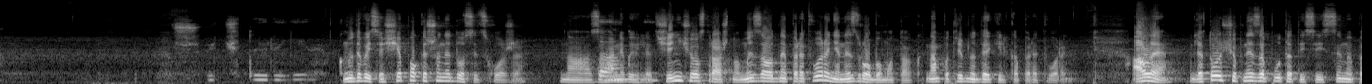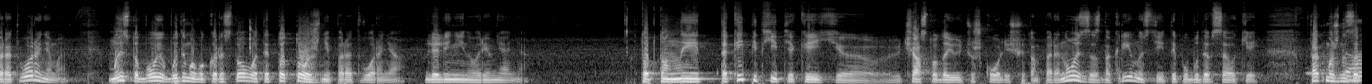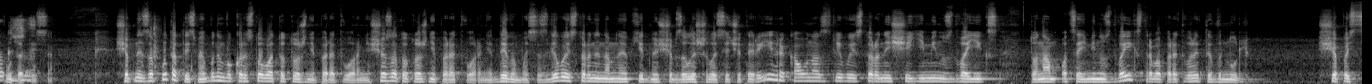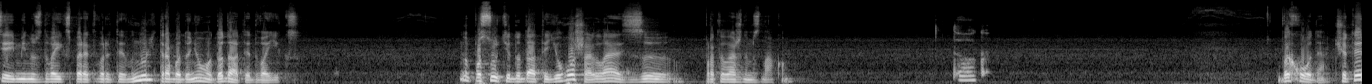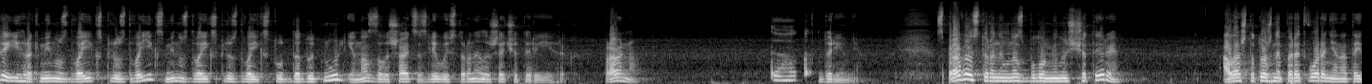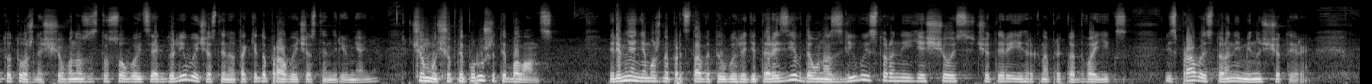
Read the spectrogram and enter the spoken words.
4 є. Ну дивися, ще поки що не досить схоже на загальний Так. вигляд. Ще нічого страшного. Ми за одне перетворення не зробимо так. Нам потрібно декілька перетворень. Але для того, щоб не запутатися із цими перетвореннями, ми з тобою будемо використовувати тотожні перетворення для лінійного рівняння. Тобто не такий підхід, який е, часто дають у школі, що там перенось за знак рівності, і типу буде все окей. Так можна Так, запутатися. Щоб не запутатись, ми будемо використовувати тотожні перетворення. Що за тотожні перетворення? Дивимося, з лівої сторони нам необхідно, щоб залишилося 4y, а у нас з лівої сторони ще є мінус 2х, то нам оцей мінус 2х треба перетворити в 0. Щоб ось цей мінус 2х перетворити в 0, треба до нього додати 2х. Ну, по суті, додати його ж, але з протилежним знаком. Так. Виходить, 4y мінус 2х плюс 2х, мінус 2х плюс 2х тут дадуть 0, і у нас залишається з лівої сторони лише 4y. Правильно? Так. Дорівнює. З правої сторони у нас було мінус 4, але ж тотожне перетворення на те й тотожне, що воно застосовується як до лівої частини, так і до правої частини рівняння. Чому? Щоб не порушити баланс. Рівняння можна представити у вигляді терезів, де у нас з лівої сторони є щось 4y, наприклад, 2х, і з правої сторони мінус 4.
